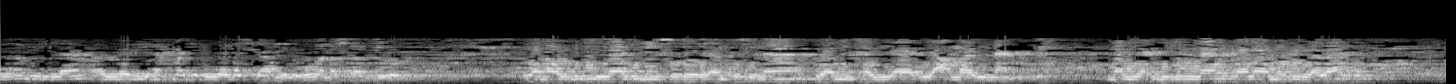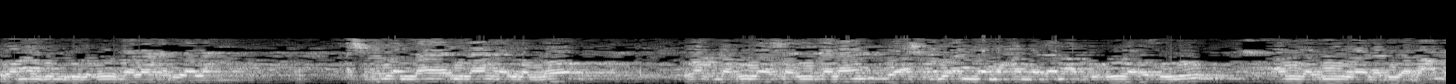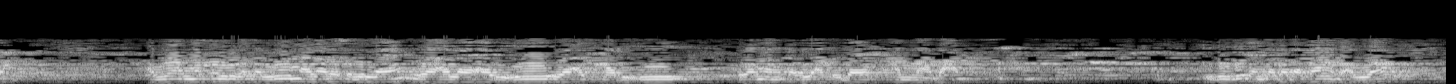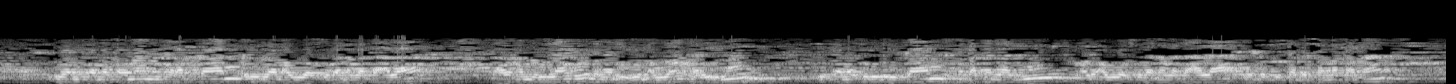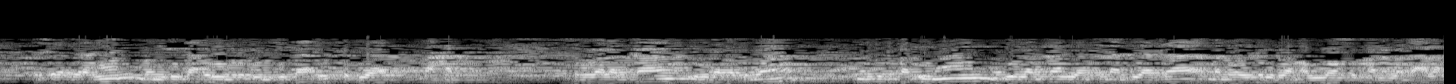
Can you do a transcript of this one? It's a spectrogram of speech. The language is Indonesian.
الحمد لله الذي نحمده ونستعينه ونستغفره ونعوذ بالله من شرور انفسنا ومن سيئات اعمالنا من يهده الله فلا مضل له ومن يضلله فلا هادي له اشهد ان لا اله الا الله وحده لا شريك له واشهد ان محمدا عبده ورسوله الذي لا نبي بعده اللهم صل وسلم على رسول الله وعلى اله واصحابه ومن تبع هداه اما بعد Ibu-ibu dan bapak-bapak Allah yang sama-sama mengharapkan keridhaan Allah Subhanahu wa taala. Alhamdulillah dengan izin Allah hari ini kita masih diberikan kesempatan lagi oleh Allah Subhanahu wa taala untuk bisa bersama-sama bersilaturahim mengisi tahlim rutin kita setiap ahad. Semua langkah ibu bapak semua menuju tempat ini menjadi langkah yang senantiasa menuai keridhaan Allah Subhanahu wa taala.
